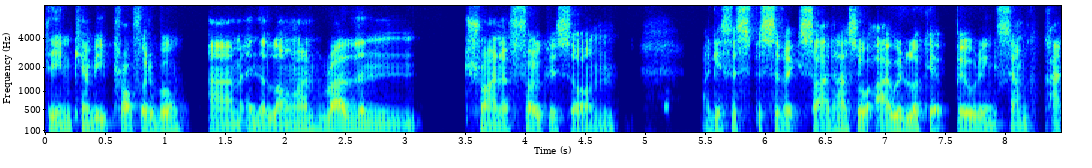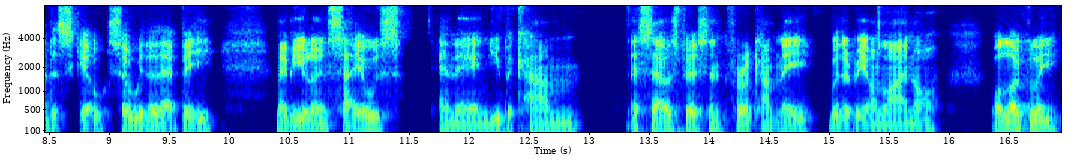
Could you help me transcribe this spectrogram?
then can be profitable um, in the long run rather than trying to focus on i guess a specific side hustle i would look at building some kind of skill. So whether that be maybe you learn sales and then you become a salesperson for a company whether it be online or or locally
